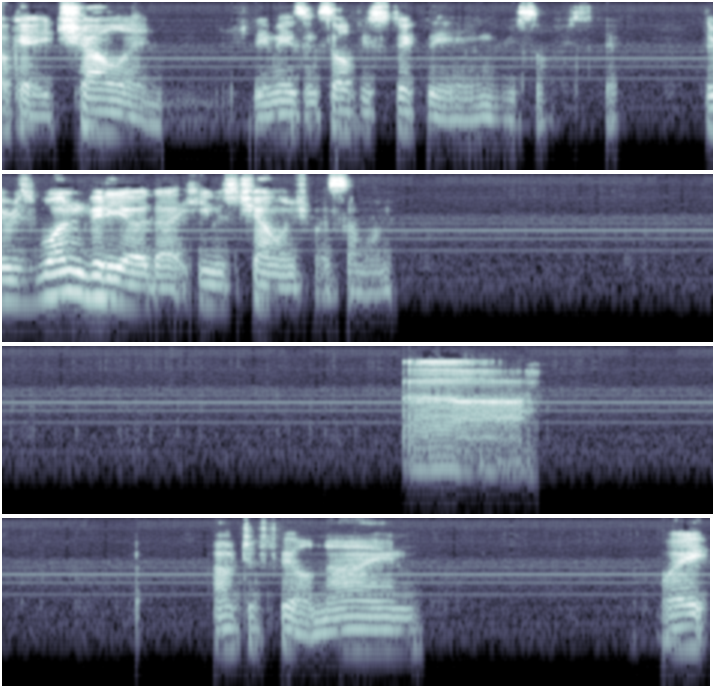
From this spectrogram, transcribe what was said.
okay, challenge. The amazing selfie stick, the angry selfie stick. There was one video that he was challenged by someone. Uh, how to fail nine. Wait.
